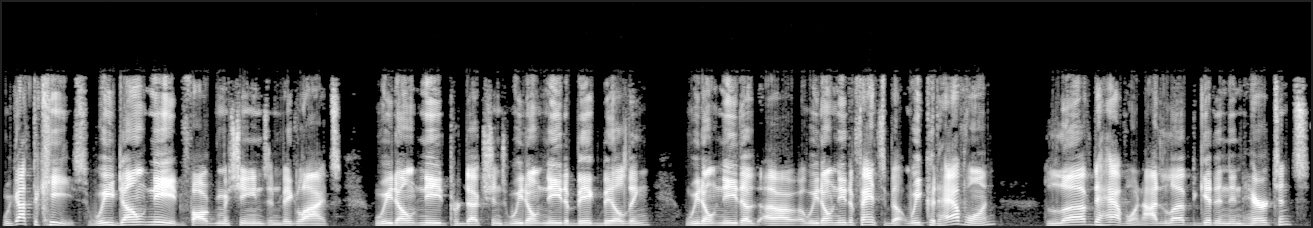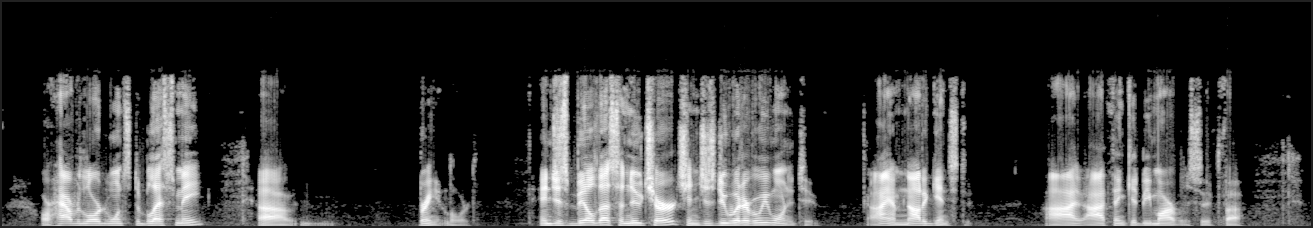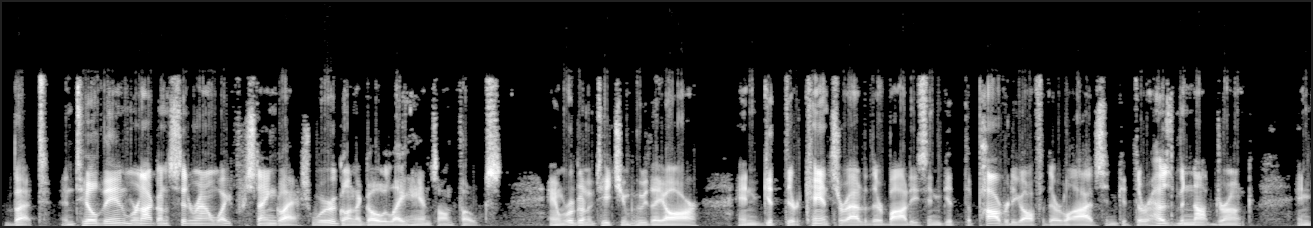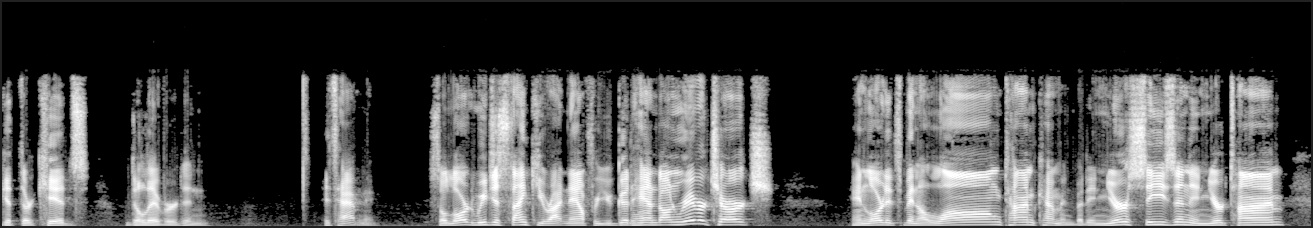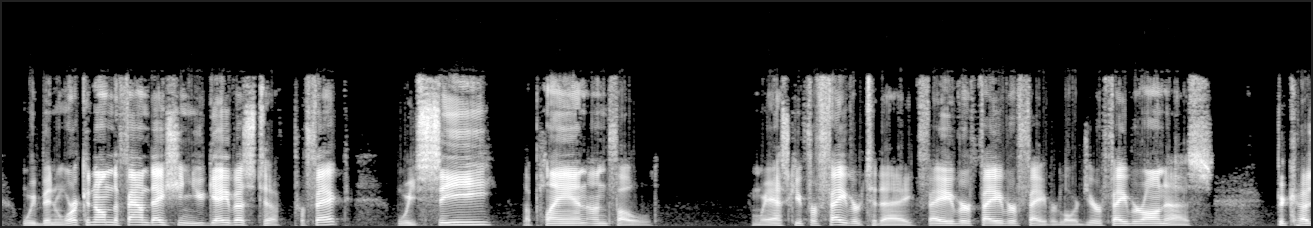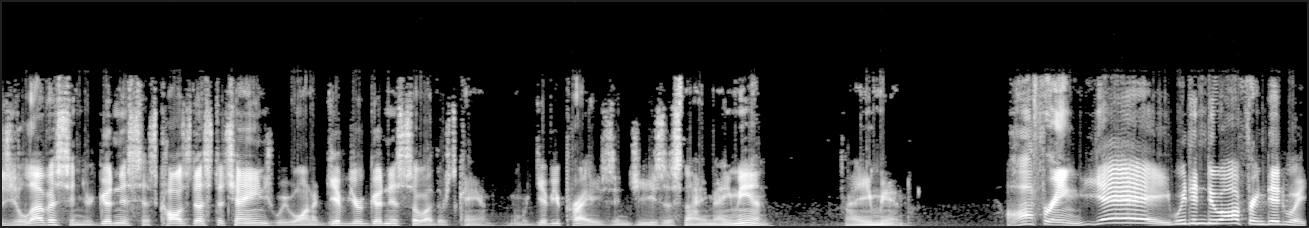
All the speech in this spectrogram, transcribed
We got the keys. We don't need fog machines and big lights. We don't need productions. We don't need a big building. We don't need a uh, we don't need a fancy building. We could have one. Love to have one. I'd love to get an inheritance or however the Lord wants to bless me. Uh, bring it, Lord. And just build us a new church and just do whatever we wanted to. I am not against it. I, I think it'd be marvelous if. Uh, but until then, we're not going to sit around and wait for stained glass. We're going to go lay hands on folks, and we're going to teach them who they are, and get their cancer out of their bodies, and get the poverty off of their lives, and get their husband not drunk, and get their kids delivered, and it's happening. So, Lord, we just thank you right now for your good hand on River Church. And Lord, it's been a long time coming, but in your season, in your time, We've been working on the foundation you gave us to perfect. We see the plan unfold. And we ask you for favor today. Favor, favor, favor, Lord. Your favor on us. Because you love us and your goodness has caused us to change, we want to give your goodness so others can. And we give you praise in Jesus' name. Amen. Amen. Offering. Yay! We didn't do offering, did we?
